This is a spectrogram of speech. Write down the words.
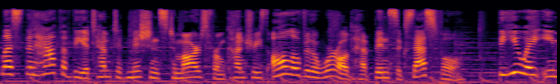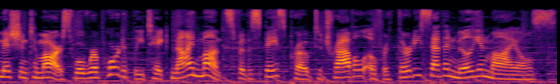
Less than half of the attempted missions to Mars from countries all over the world have been successful. The UAE mission to Mars will reportedly take nine months for the space probe to travel over 37 million miles.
